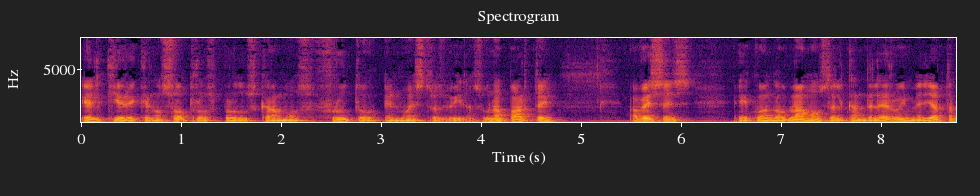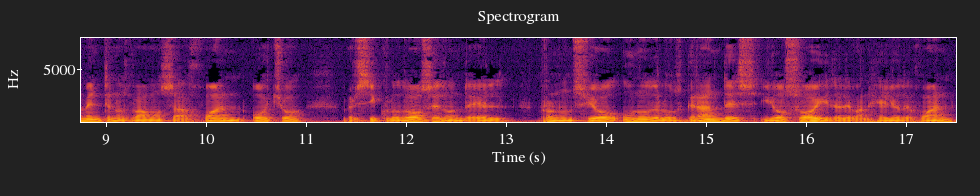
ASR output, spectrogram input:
Él quiere que nosotros produzcamos fruto en nuestras vidas. Una parte, a veces eh, cuando hablamos del candelero, inmediatamente nos vamos a Juan 8, versículo 12, donde Él pronunció uno de los grandes yo soy del Evangelio de Juan,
